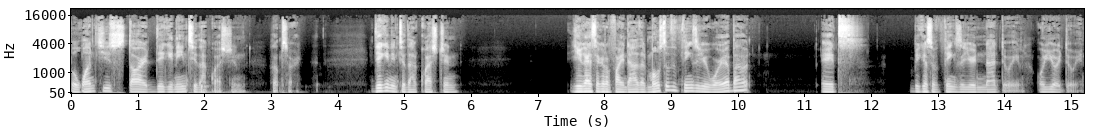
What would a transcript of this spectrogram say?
But once you start digging into that question, oh, I'm sorry, digging into that question, you guys are going to find out that most of the things that you worry about, it's because of things that you're not doing or you're doing.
